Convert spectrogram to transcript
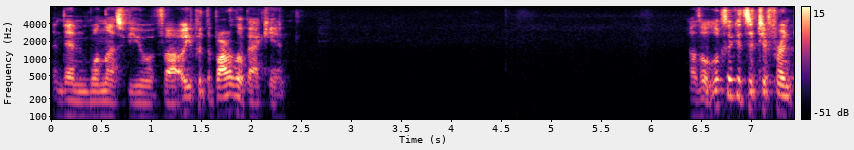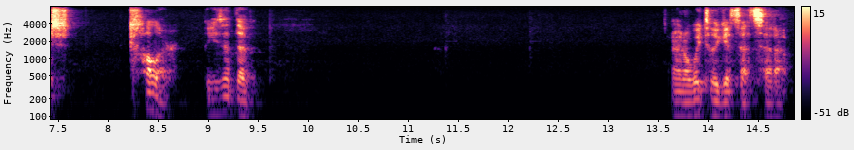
And then one last view of uh, oh, you put the Barlow back in. Although it looks like it's a different color. He's at the. All right, I'll wait till he gets that set up.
